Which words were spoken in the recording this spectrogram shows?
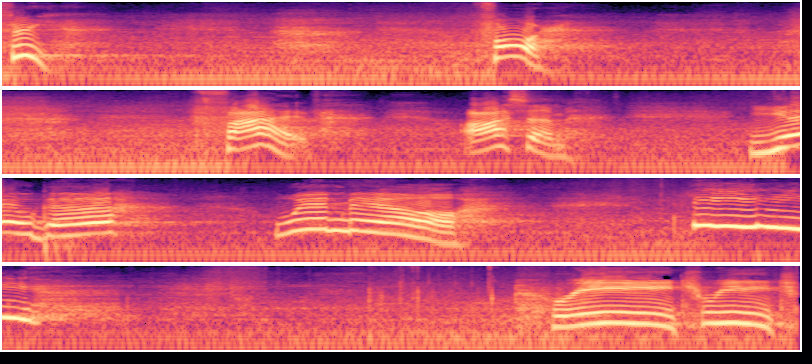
three, four, five. Awesome. Yoga windmill. Whee! Reach, reach.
